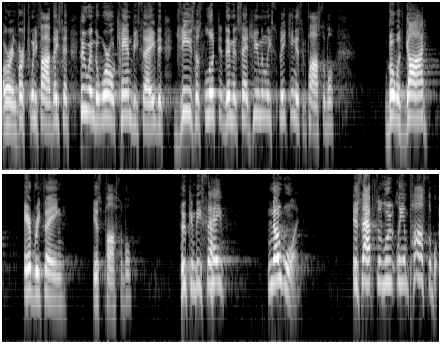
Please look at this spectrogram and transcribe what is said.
or in verse 25, they said, Who in the world can be saved? And Jesus looked at them and said, Humanly speaking, it's impossible. But with God, everything is possible. Who can be saved? No one. It's absolutely impossible.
